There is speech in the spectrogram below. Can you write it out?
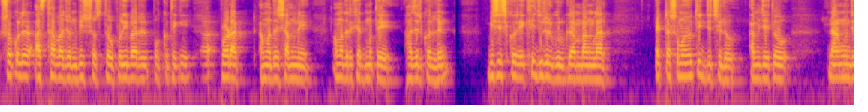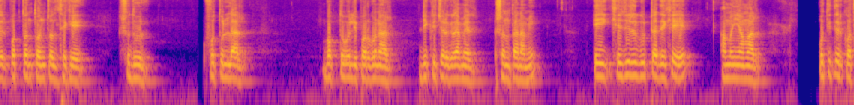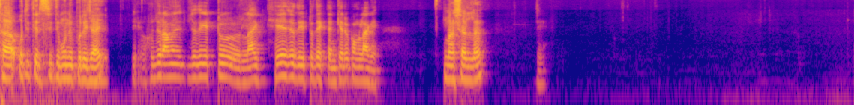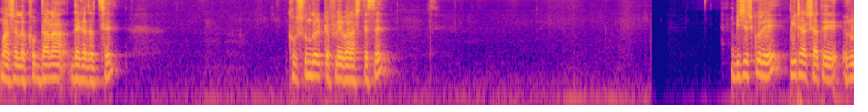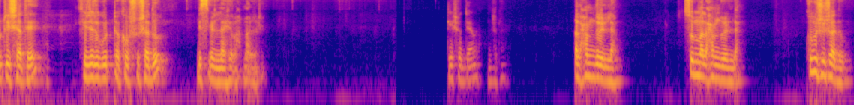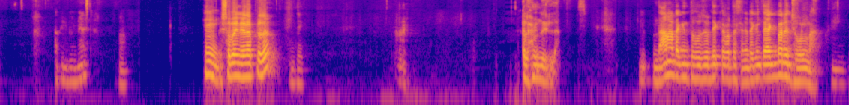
সকলের আস্থাভাজন বিশ্বস্ত পরিবারের পক্ষ থেকে প্রোডাক্ট আমাদের সামনে, আমাদের খেদমতে হাজির করলেন। বিশেষ করে খেজুরের গুড় গ্রাম বাংলার একটা সময় ঐতিহ্য ছিল। আমি যেহেতু নারায়ণগঞ্জের প্রত্যন্ত অঞ্চল থেকে সুদূর ফতুল্লার বক্তবলী পরগনার ডিক্রিচর গ্রামের সন্তান আমি। এই খেজুরের গুড়টা দেখে আমি আমার অতীতের কথা অতীতের স্মৃতি মনে পড়ে যায়। হুজুর আমি যদি একটু লাইভ খেয়ে যদি একটু দেখতেন কীরকম লাগে? মাশাল্লাহ মাশাল্লাহ খুব দানা দেখা যাচ্ছে। খুব সুন্দর একটা ফ্লেভার আসতেছে। বিশেষ করে পিঠার সাথে রুটির সাথে খেজুরের গুড়টা খুব সুস্বাদু। বিসমিল্লাহ রহমান দেন আলহামদুলিল্লাহ। সুম্মা আলহামদুলিল্লাহ। খুবই সুস্বাদু। হুম সবাই নেন আপনারা? আলহামদুলিল্লাহ। দানাটা কিন্তু হুজুর দেখতে পারতেছেন এটা কিন্তু একবারে ঝোল না।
